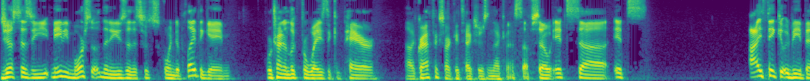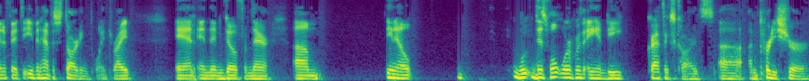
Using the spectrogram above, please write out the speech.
just as a maybe more so than a user that's just going to play the game, we're trying to look for ways to compare uh, graphics architectures and that kind of stuff. So it's uh, it's I think it would be a benefit to even have a starting point, right? And and then go from there. Um, you know, w- this won't work with AMD graphics cards. Uh, I'm pretty sure.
